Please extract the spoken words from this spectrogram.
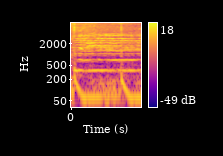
clear.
